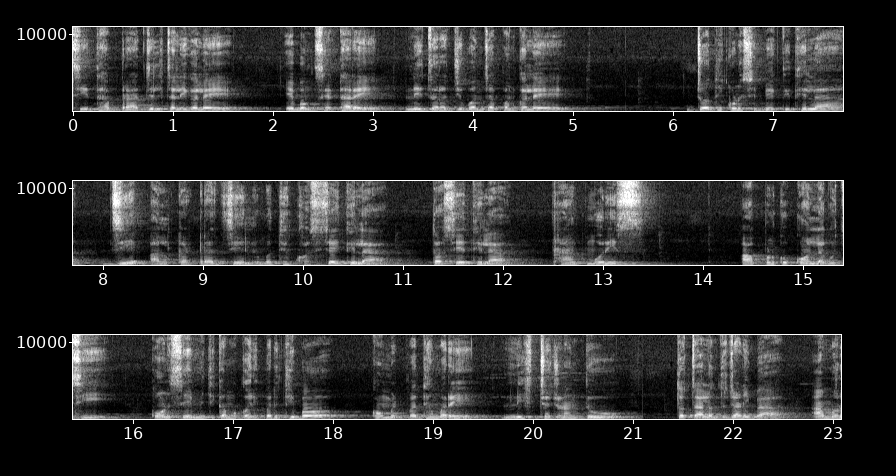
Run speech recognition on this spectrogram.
ସିଧା ବ୍ରାଜିଲ ଚାଲିଗଲେ। ଏବଂ ସେଠାରେ ନିଜର ଜୀବନଯାପନ କଲେ। ଯଦି କୌଣସି ବ୍ୟକ୍ତି ଥିଲା ଯିଏ ଆଲକାଟ୍ରା ଜେଲରୁ ମଧ୍ୟ ଖସି ଯାଇଥିଲା ତ ସେ ଥିଲା ଫ୍ରାଙ୍କ ମୋରିସ୍। ଆପଣଙ୍କୁ କ'ଣ ଲାଗୁଛି? କ'ଣ ସେ ଏମିତି କାମ କରିପାରିଥିବ? କମେଣ୍ଟ ମାଧ୍ୟମରେ ନିଶ୍ଚୟ ଜଣାନ୍ତୁ। ତ ଚାଲନ୍ତୁ ଜାଣିବା ଆମର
